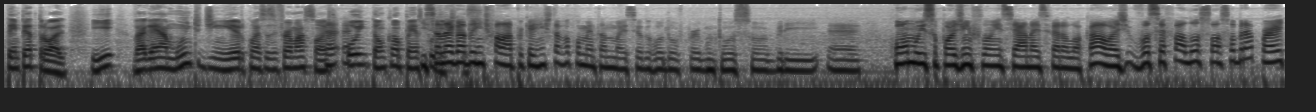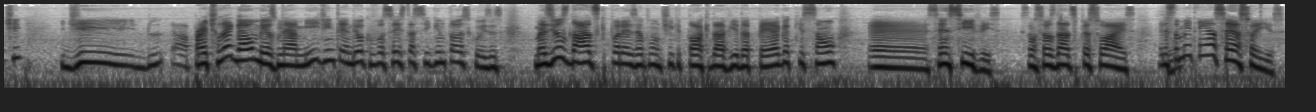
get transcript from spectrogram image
tem petróleo. E vai ganhar muito dinheiro com essas informações. É, é, ou então campanhas isso políticas. Isso é legal da gente falar, porque a gente estava comentando mais cedo, o Rodolfo perguntou sobre é, como isso pode influenciar na esfera local. Você falou só sobre a parte de a parte legal mesmo, né? A mídia entendeu que você está seguindo tais coisas. Mas e os dados que, por exemplo, um TikTok da vida pega que são é, sensíveis, que são seus dados pessoais? Eles Sim. também têm acesso a isso.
